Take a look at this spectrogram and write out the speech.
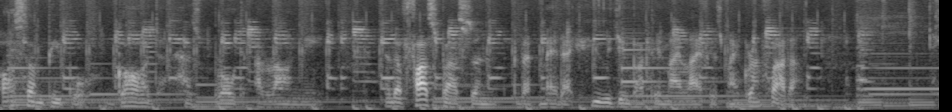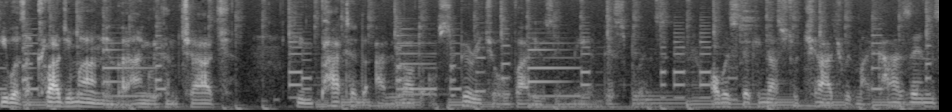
awesome people God has brought around me. And the first person that made a huge impact in my life is my grandfather. He was a clergyman in the Anglican Church. He imparted a lot of spiritual values in me and disciplines, always taking us to church with my cousins,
